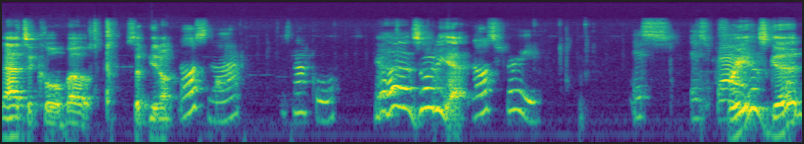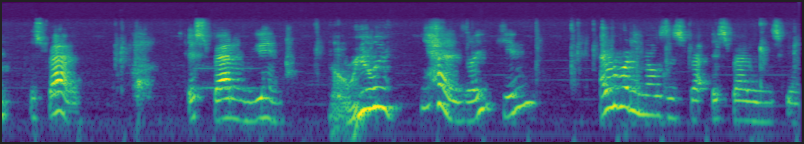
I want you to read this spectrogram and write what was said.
That's a cool boat. Except you don't. No, it's not. It's not cool. Yeah, zodiac. No, it's free. It's it's bad. Free is good. It's bad. It's bad in the game. No, really? Yes, are you kidding? Everybody knows it's bad. It's bad in this game.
